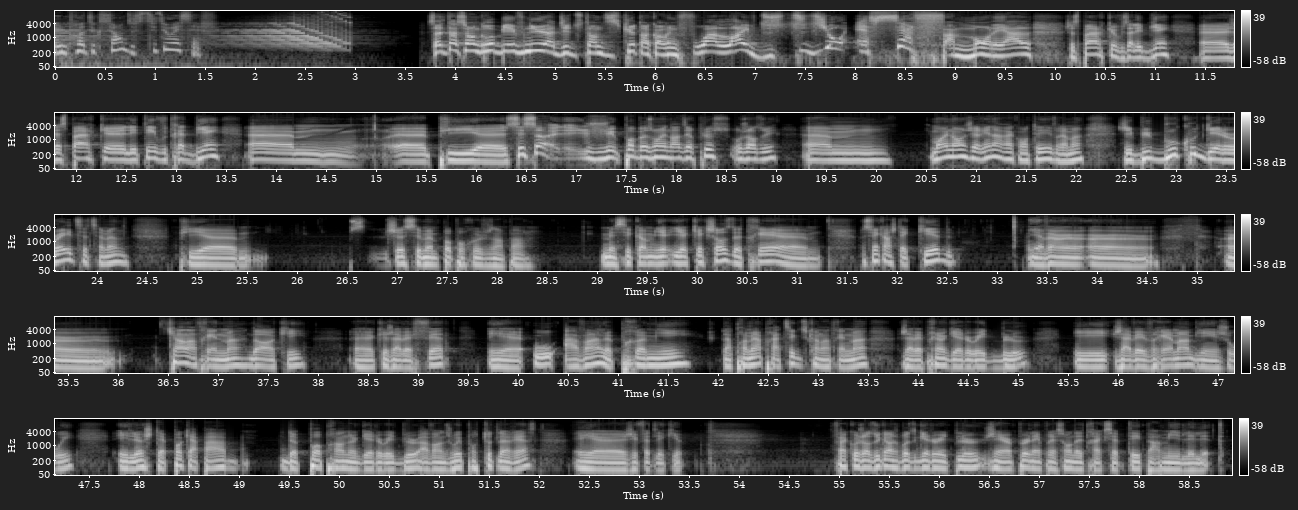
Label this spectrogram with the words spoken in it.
une production du Studio SF. Salutations groupe, bienvenue à J'ai du temps de discute encore une fois live du studio SF à Montréal. J'espère que vous allez bien. Euh, J'espère que l'été vous traite bien. Euh, euh, puis c'est ça. J'ai pas besoin d'en dire plus aujourd'hui. Moi non, j'ai rien à raconter vraiment. J'ai bu beaucoup de Gatorade cette semaine. Puis je sais même pas pourquoi je vous en parle. Mais c'est comme il y, a- quelque chose de très. euh, je me souviens quand j'étais kid il y avait un, camp d'entraînement de hockey euh, que j'avais fait et euh, où avant le premier la première pratique du camp d'entraînement, j'avais pris un Gatorade bleu et j'avais vraiment bien joué et là j'étais pas capable de pas prendre un Gatorade bleu avant de jouer pour tout le reste et j'ai fait l'équipe. Fait qu'aujourd'hui quand je bois du Gatorade bleu, j'ai un peu l'impression d'être accepté parmi l'élite.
